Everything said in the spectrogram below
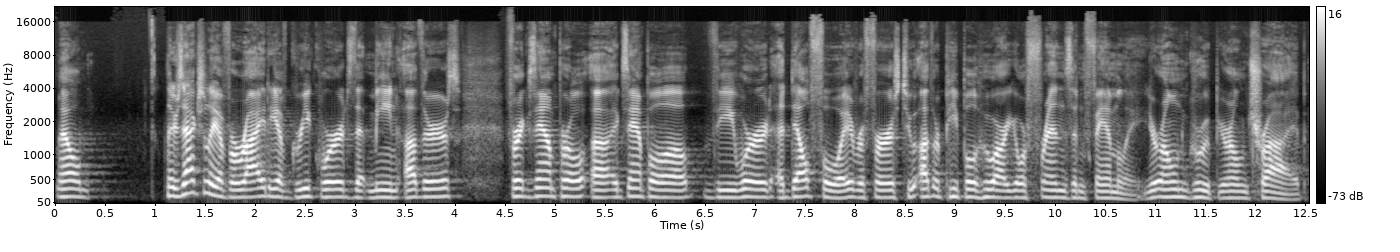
Well, there's actually a variety of Greek words that mean others. For example, uh, example, the word adelphoi refers to other people who are your friends and family, your own group, your own tribe.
